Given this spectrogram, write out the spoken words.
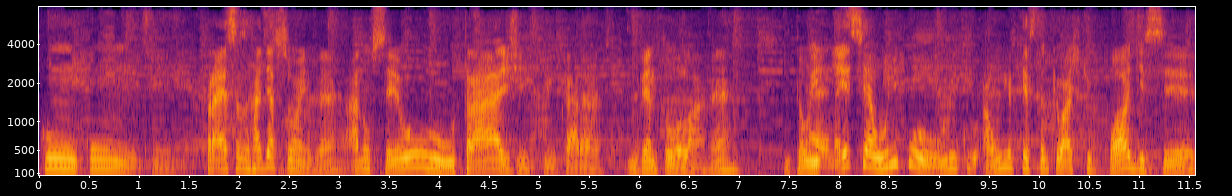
com, com, para essas radiações, né? A não ser o, o traje que o cara inventou lá, né? Então É, mas- esse é o único, único, a única questão que eu acho que pode ser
